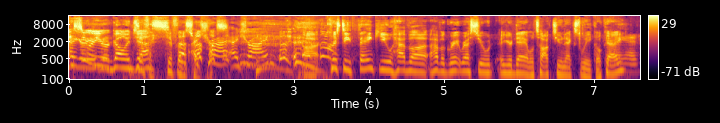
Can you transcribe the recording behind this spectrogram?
I, I see where you you were going, different, Jess. different I circles. tried. I tried. Uh, Kristi, thank you. Have a have a great rest of your your day. We'll talk to you next week. Okay. Guys.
